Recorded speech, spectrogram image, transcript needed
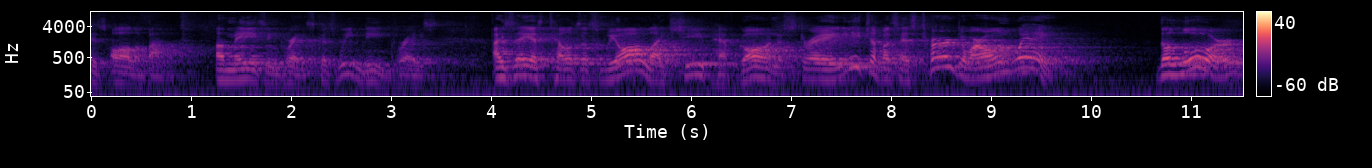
is all about amazing grace, because we need grace. Isaiah tells us we all, like sheep, have gone astray. Each of us has turned to our own way. The Lord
